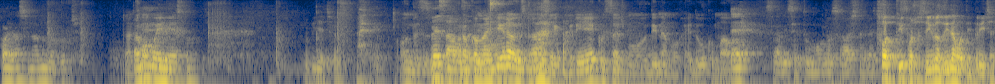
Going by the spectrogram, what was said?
Pa ja se nadam da hoće. Znači, Tamo mu je mjesto. Vidjet ćemo. Onda Sve samo prokomentirali smo se Rijeku, sad ćemo u Dinamo Hajduku malo. E, sad bi se tu moglo svašta reći. To ti, pošto si igrao Dinamo, ti pričaj.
